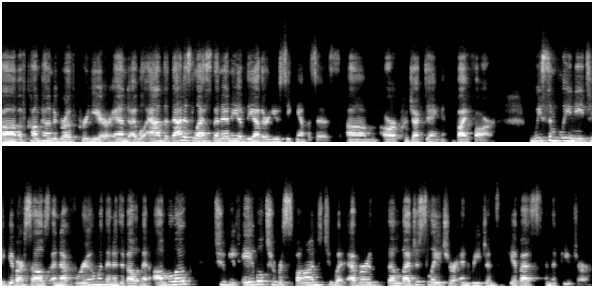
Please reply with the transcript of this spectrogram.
um, of compounded growth per year. And I will add that that is less than any of the other UC campuses um, are projecting by far. We simply need to give ourselves enough room within a development envelope to be able to respond to whatever the legislature and regents give us in the future.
